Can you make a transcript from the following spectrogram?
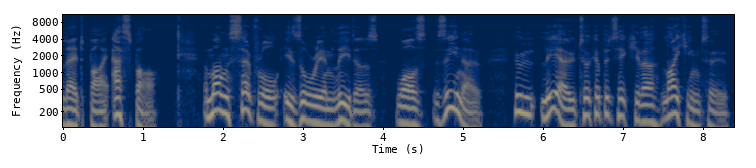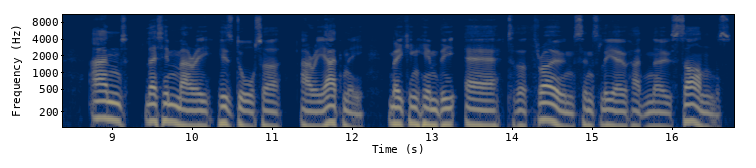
led by Aspar. Among several Isaurian leaders was Zeno, who Leo took a particular liking to and let him marry his daughter Ariadne, making him the heir to the throne since Leo had no sons.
